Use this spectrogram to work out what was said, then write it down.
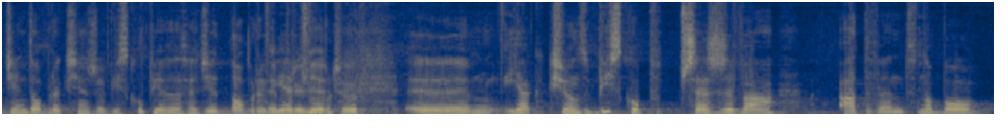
Dzień dobry księże biskupie, w zasadzie dobry, dobry wieczór. wieczór. E, jak ksiądz biskup przeżywa Adwent, no bo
